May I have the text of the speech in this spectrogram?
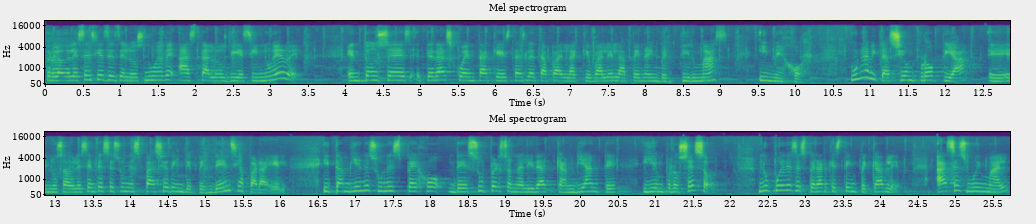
pero la adolescencia es desde los 9 hasta los 19. Entonces te das cuenta que esta es la etapa en la que vale la pena invertir más y mejor. Una habitación propia eh, en los adolescentes es un espacio de independencia para él y también es un espejo de su personalidad cambiante y en proceso. No puedes esperar que esté impecable. Haces muy mal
